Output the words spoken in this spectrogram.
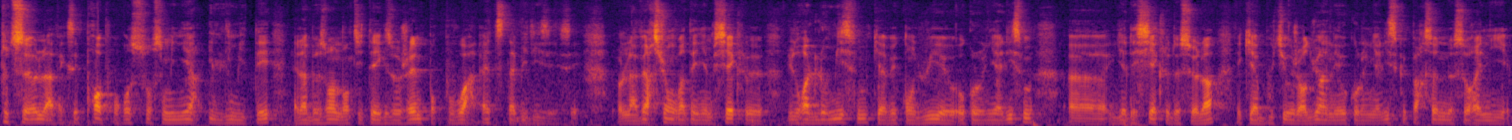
toute seule avec ses propres ressources minières illimitées. Elle a besoin d'entités exogènes pour pouvoir être stabilisée. C'est la version au XXIe siècle du droit de l'homisme qui avait conduit au colonialisme euh, il y a des siècles de cela et qui aboutit aujourd'hui à un néocolonialisme que personne ne saurait nier.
